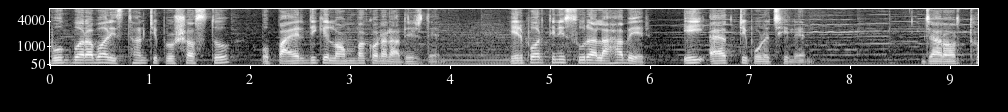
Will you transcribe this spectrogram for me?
বুক বরাবর স্থানটি প্রশস্ত ও পায়ের দিকে লম্বা করার আদেশ দেন। এরপর তিনি সুরা লাহাবের এই আয়াতটি পড়েছিলেন, যার অর্থ,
